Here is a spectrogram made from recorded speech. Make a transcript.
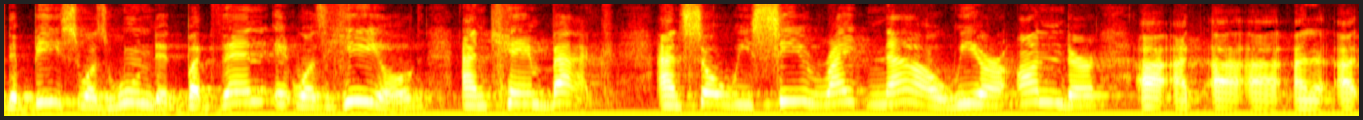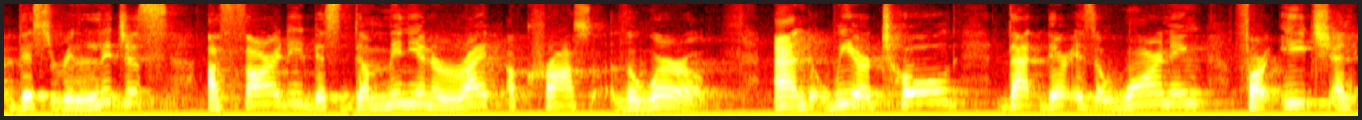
the beast was wounded, but then it was healed and came back. And so we see right now we are under uh, uh, uh, uh this religious authority, this dominion right across the world. And we are told that there is a warning for each and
